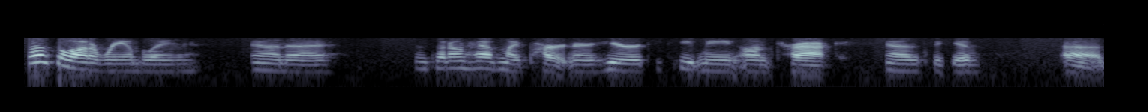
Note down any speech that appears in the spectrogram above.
So that's a lot of rambling, and uh, since I don't have my partner here to keep me on track and to give uh,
